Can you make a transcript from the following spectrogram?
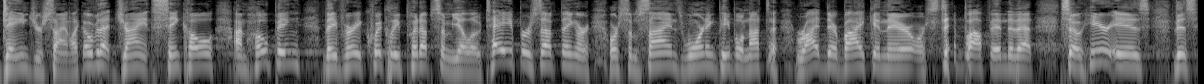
danger sign. Like over that giant sinkhole, I'm hoping they very quickly put up some yellow tape or something or or some signs warning people not to ride their bike in there or step off into that. So here is this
